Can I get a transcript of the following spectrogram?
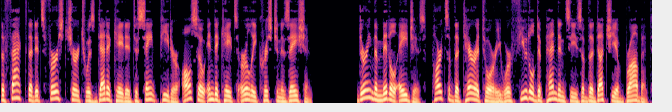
The fact that its first church was dedicated to St. Peter also indicates early Christianization. During the Middle Ages, parts of the territory were feudal dependencies of the Duchy of Brabant.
